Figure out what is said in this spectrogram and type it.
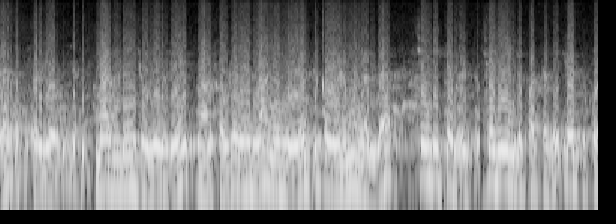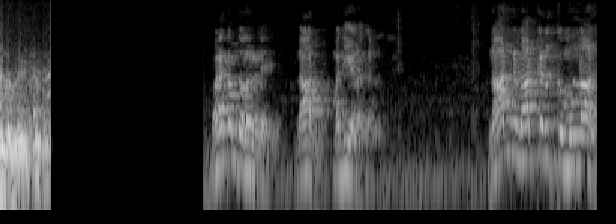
அதுமாகவே சொல்லியிருந்தேன் மறுபடியும் சொல்லியிருக்கேன் நான் சொல்றதெல்லாம் நீங்கள் ஏற்றுக்க வேண்டும் என்ற சிந்திக்க வேண்டும். சரி என்று பட்டதை ஏற்றுக்கொள்ள வேண்டும். வணக்கம் தோழர்களே. நான் மதியழகன். நான்கு நாட்களுக்கு முன்னால்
